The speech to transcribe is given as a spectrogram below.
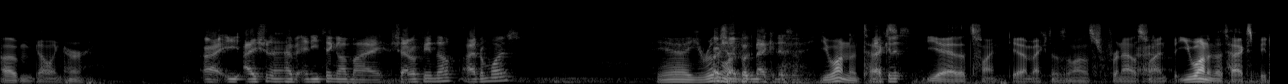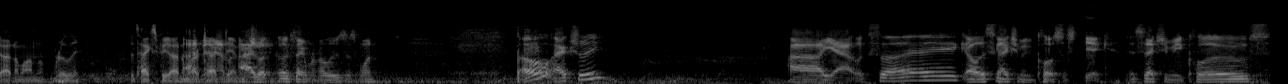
I'm going her. All right, I shouldn't have anything on my Shadow Fiend though, item wise. Yeah, you Or really want I put to- mechanism? You want an attack? Mechanism? Yeah, that's fine. Yeah, mechanism on us for now is Alright. fine. But you want an attack speed item on him, really. Attack speed item or I, mean, attack I'm- damage. I look, it looks like we're gonna lose this one. Oh, actually. Uh, yeah, it looks like. Oh, this is actually be close to stick. This is actually be close.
